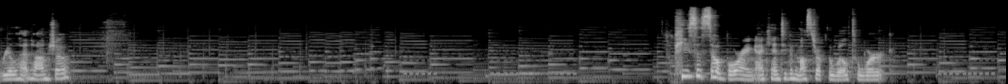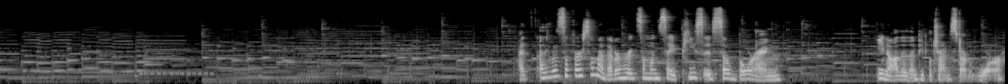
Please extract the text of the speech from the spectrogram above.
Real head honcho. Peace is so boring, I can't even muster up the will to work. I, I think that's the first time I've ever heard someone say peace is so boring. You know, other than people trying to start a war.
